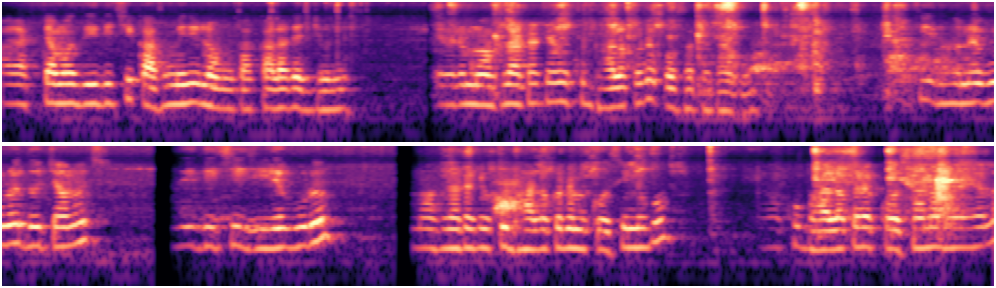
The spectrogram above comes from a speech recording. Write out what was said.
আর এক চামচ দিয়ে দিচ্ছি কাশ্মীরি লঙ্কা কালারের জন্য। এবারে মশলাটাকে আমি খুব ভালো করে কষাতে থাকব। দিচ্ছি ধনে গুঁড়ো দু চামচ। দিয়ে দিচ্ছি জিরে গুঁড়ো। মশলাটাকে খুব ভালো করে আমি কষিয়ে নেব। খুব ভালো করে কষানো হয়ে গেল।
